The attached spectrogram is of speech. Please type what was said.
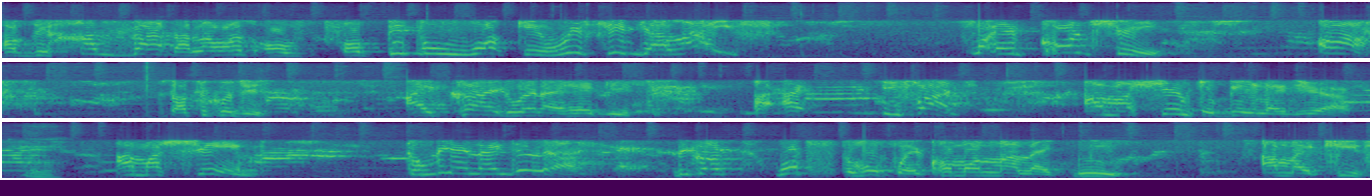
of the hazard allowance of, of people working, risking their life for a country? Ah, Mr. Chukwudi, I cried when I heard this. I, I, in fact, I'm ashamed to be in Nigeria. Hmm. I'm ashamed. to be a Nigerian Because what is the hope for a common man like me and my kids?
